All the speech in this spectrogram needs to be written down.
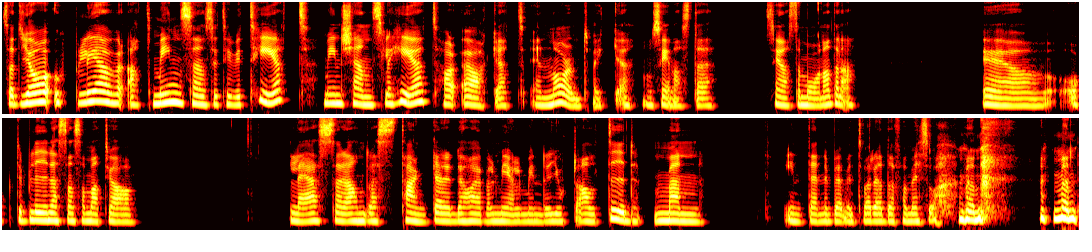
Så att jag upplever att min sensitivitet, min känslighet har ökat enormt mycket de senaste, senaste månaderna. Eh, och det blir nästan som att jag läser andras tankar. Det har jag väl mer eller mindre gjort alltid. Men inte, ni behöver inte vara rädda för mig så. Men, men,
